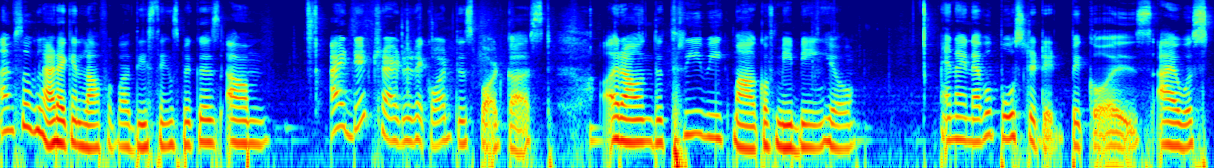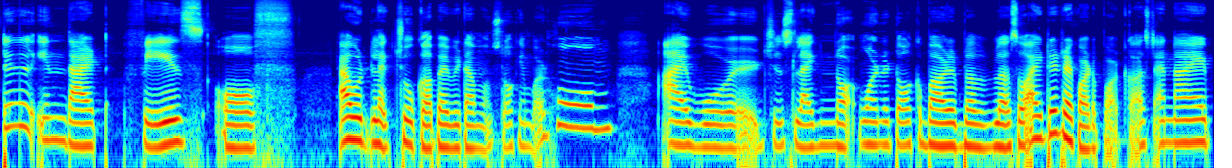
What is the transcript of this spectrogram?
I'm so glad I can laugh about these things because um I did try to record this podcast around the 3 week mark of me being here and I never posted it because I was still in that phase of I would like choke up every time I was talking about home. I would just like not want to talk about it, blah blah blah. So I did record a podcast and I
